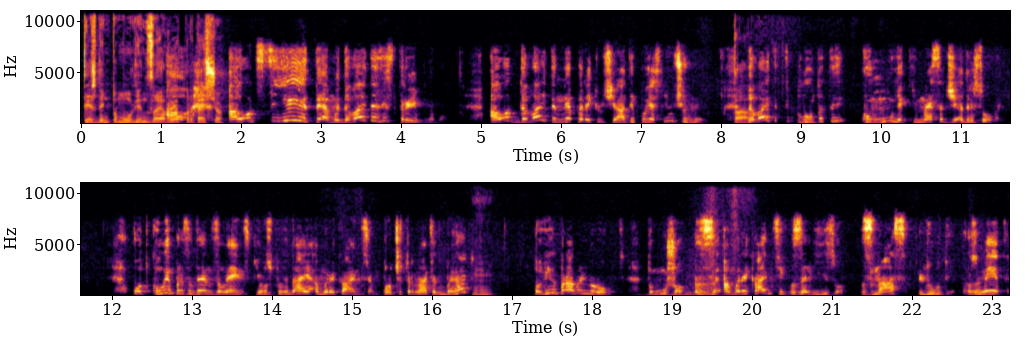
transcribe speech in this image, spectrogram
тиждень тому він заявив про те, що а от з цієї теми давайте зістрибнемо. А от давайте не переключати, поясню чому. Так. Давайте не плутати, кому які меседжі адресовані. От коли президент Зеленський розповідає американцям про 14 бригад, то він правильно робить. Тому що з американців залізо, з нас люди. Розумієте?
